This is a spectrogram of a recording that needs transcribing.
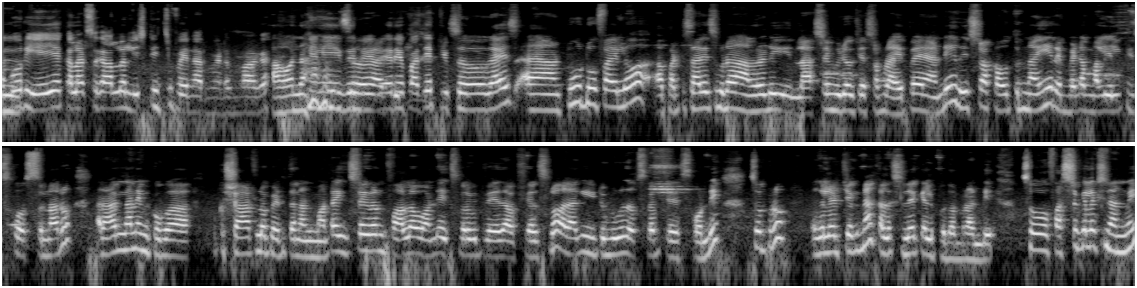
ఒక్కొరు ఏ ఏ కలర్స్ కావాలో లిస్ట్ ఇచ్చిపోయినారు మేడం బాగా. అవునా? రేపు అదే trip so guys two two ఫైవ్లో పట్టు సారీస్ కూడా ఆల్రెడీ లాస్ట్ టైం వీడియో చేసినప్పుడు అయిపోయాయండి రీస్టాక్ అవుతున్నాయి. రేపు మేడం మళ్ళీ వెళ్ళి తీసుకొస్తున్నారు. రాగానే మీకు ఒక ఒక షార్ట్లో పెడతాను అనమాట ఇన్స్టాగ్రామ్ ఫాలో అవ్వండి. ఎక్స్ప్లోర్ విత్ వేద అఫిషియల్స్లో. అలాగే యూట్యూబ్ కూడా సబ్స్క్రైబ్ చేసుకోండి. సో ఇప్పుడు లెట్ చెక్ కలెక్షన్లోకి వెళ్ళిపోదాం రండి. సో ఫస్ట్ కలెక్షన్ అన్ని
